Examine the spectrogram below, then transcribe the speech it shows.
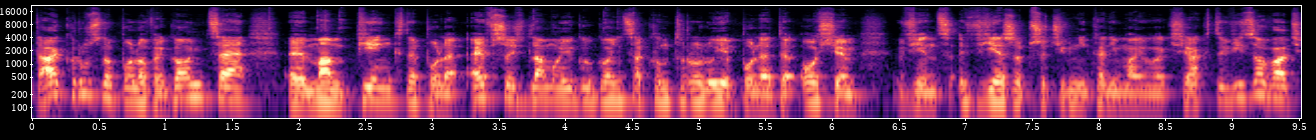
tak? Różnopolowe gońce, e, mam piękne pole F6 dla mojego gońca, kontroluję pole D8, więc wieże przeciwnika nie mają jak się aktywizować.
